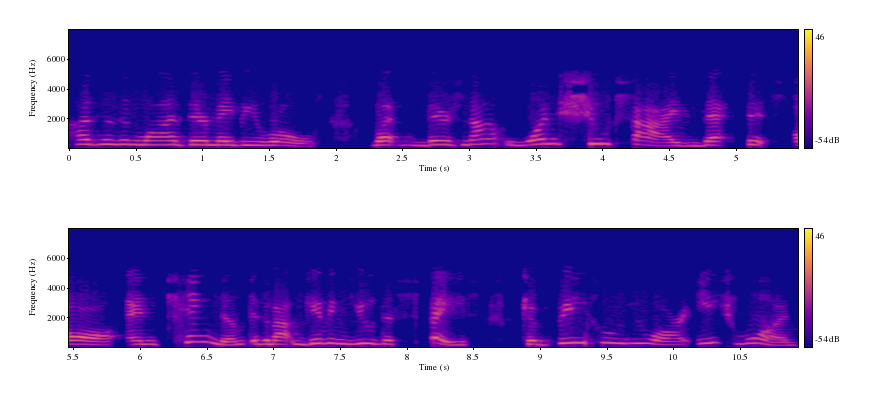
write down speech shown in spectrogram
husbands and wives, there may be roles, but there's not one shoe size that fits all. And kingdom is about giving you the space to be who you are, each one,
